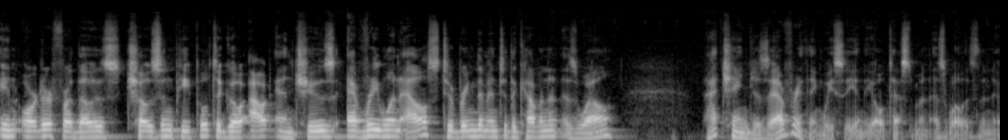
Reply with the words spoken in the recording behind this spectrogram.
in order for those chosen people to go out and choose everyone else to bring them into the covenant as well, that changes everything we see in the Old Testament as well as the New.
